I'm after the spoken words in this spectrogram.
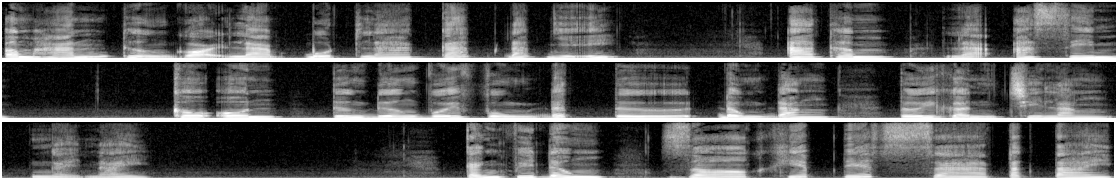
âm Hán thường gọi là bột la cáp đáp nhĩ. A thâm là Asim. Câu ôn tương đương với vùng đất từ Đồng Đăng tới gần Chi Lăng ngày nay. Cánh phía đông do khiếp tiết xa tắc tai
